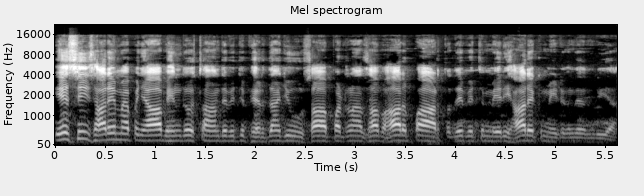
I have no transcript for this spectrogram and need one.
ਏਸੀ ਸਾਰੇ ਮੈਂ ਪੰਜਾਬ, ਹਿੰਦੁਸਤਾਨ ਦੇ ਵਿੱਚ ਫਿਰਦਾ ਹਜ਼ੂਰ ਸਾਹਿਬ, ਪਟਨਾ ਸਾਹਿਬ, ਹਰ ਭਾਰਤ ਦੇ ਵਿੱਚ ਮੇਰੀ ਹਰ ਇੱਕ ਮੀਟਿੰਗ ਦੇ ਹੁੰਦੀ ਆ।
